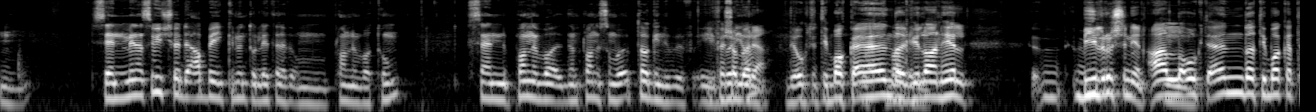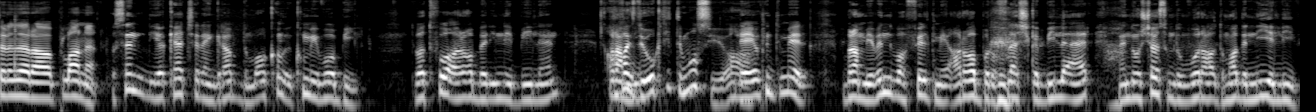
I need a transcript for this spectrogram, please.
Mm. Sen medan vi körde, Abbe gick runt och letade om planen var tom. Sen planen var, den planen som var upptagen i, i, första början. Vi åkte tillbaka ända, vi la en hel bilruschen igen. Alla Mm. åkte ända tillbaka till den där uh, planen. Och sen jag catchade en grabb, de bara kom, kom i vår bil. Det var två araber inne i bilen. Bram- faktiskt, du åkte inte med oss ju. Nej jag åkte inte med. Bram jag vet inte vad felet med araber och flashiga bilar är. Men de kör som de, våra, de hade nio liv.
